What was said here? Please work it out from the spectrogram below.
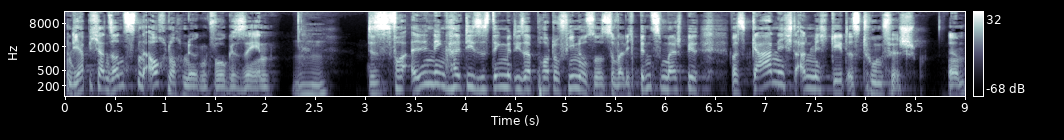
Und die habe ich ansonsten auch noch nirgendwo gesehen. Mhm. Das ist vor allen Dingen halt dieses Ding mit dieser Portofino-Soße, weil ich bin zum Beispiel, was gar nicht an mich geht, ist Thunfisch. Ja.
